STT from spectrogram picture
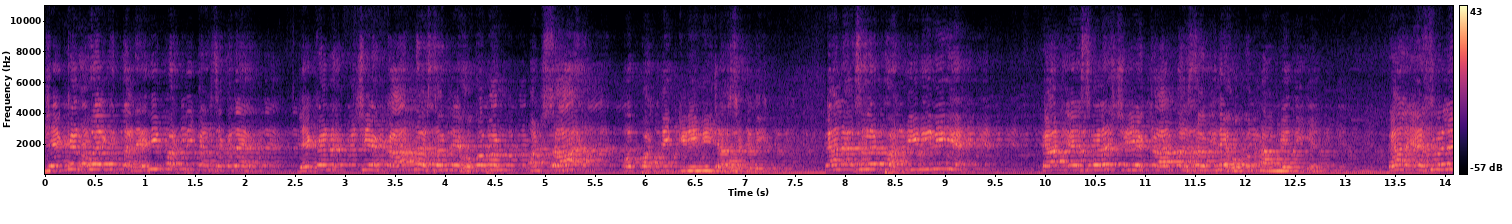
ਲੇਕਿਨ ਉਹ ਇੱਕ ਧੜੇ ਦੀ ਭਰਤੀ ਕਰ ਸਕਦਾ ਹੈ। ਲੇਕਿਨ ਸ਼੍ਰੀ ਅਕਾਲ ਤਖਤ ਦੇ ਹੁਕਮ ਅਨੁਸਾਰ ਉਹ ਭਰਤੀ ਗਿਣੀ ਨਹੀਂ ਜਾ ਸਕਦੀ। ਗੱਲ ਇਸ ਵੇਲੇ ਭਰਤੀ ਦੀ ਨਹੀਂ ਹੈ। ਗੱਲ ਇਸ ਵੇਲੇ ਸ਼੍ਰੀ ਅਕਾਲ ਤਖਤ ਦੇ ਹੁਕਮਨਾਮੇ ਦੀ ਹੈ। ਗੱਲ ਇਸ ਵੇਲੇ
